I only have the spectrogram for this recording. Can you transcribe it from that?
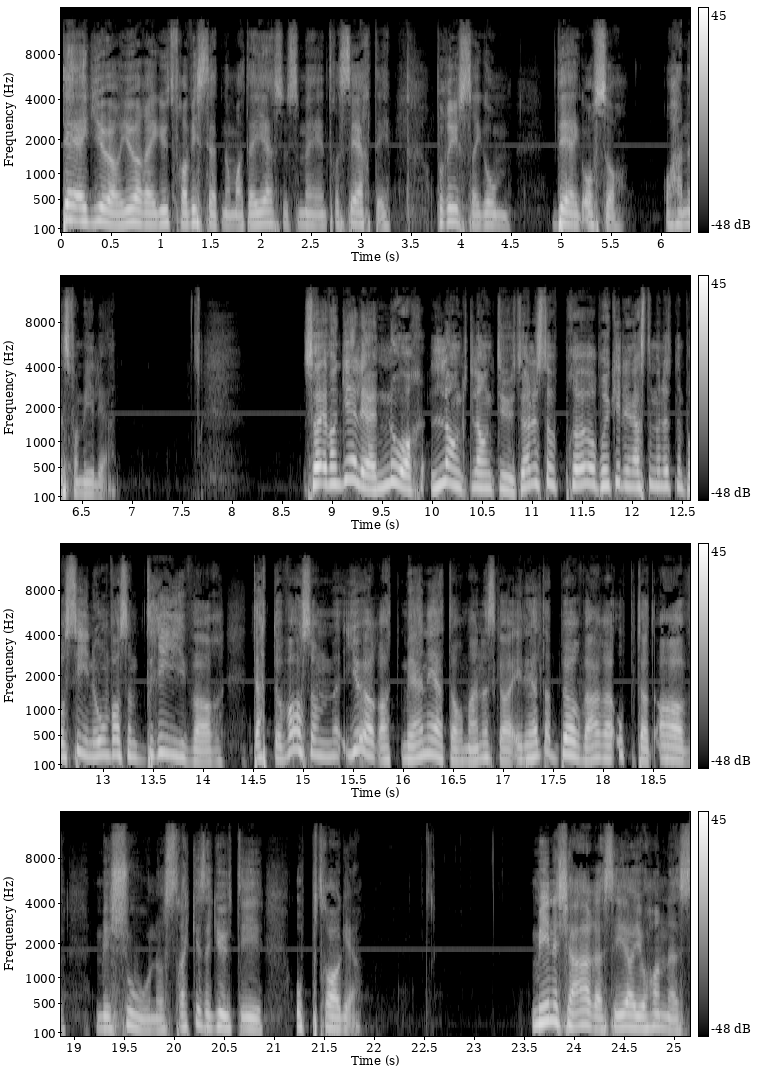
det jeg gjør, gjør jeg ut fra vissheten om at det er Jesus som er interessert i. Og bryr seg om deg også, og hennes familie. Så evangeliet når langt, langt ut. Jeg har lyst til å prøve å bruke de neste minuttene på å si noe om hva som driver dette, og hva som gjør at menigheter og mennesker i det hele tatt bør være opptatt av misjon og strekke seg ut i oppdraget. Mine kjære, sier Johannes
